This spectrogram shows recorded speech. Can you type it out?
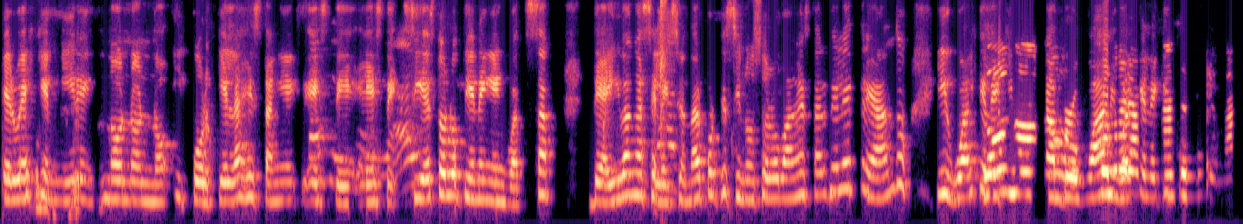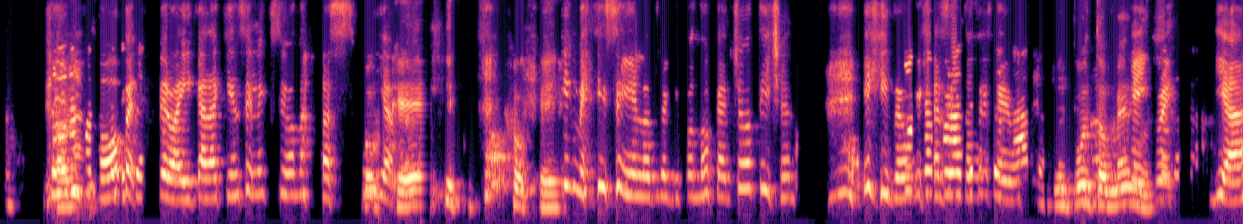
Pero es que miren, no, no, no. ¿Y por qué las están, este, este, si esto lo tienen en WhatsApp, de ahí van a seleccionar porque si no solo van a estar deletreando, igual que el No, equipo no, number no, one, igual que el equipo. No, pero, pero ahí cada quien selecciona la suya. Ok, ¿verdad? ok. Y me dicen el otro equipo no cachó, teacher. punto menos. Okay, ya.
